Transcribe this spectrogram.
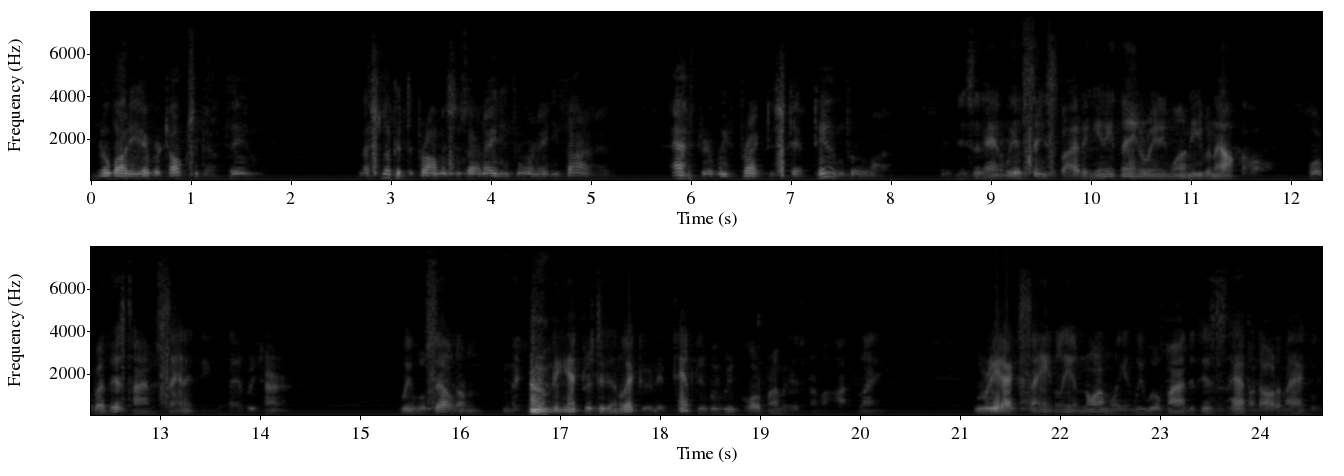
Nobody ever talks about them. Let's look at the promises on 84 and 85 after we've practiced step 10 for a while. He said, and we have ceased fighting anything or anyone, even alcohol. for by this time sanity will have returned. We will seldom be interested in liquor, and if tempted, we recoil from it as from a hot flame. We react sanely and normally, and we will find that this has happened automatically.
